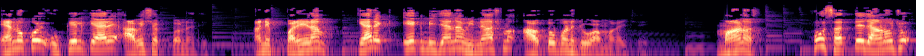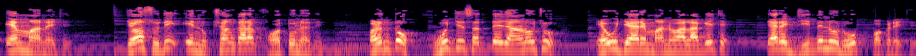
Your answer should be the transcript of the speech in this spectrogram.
એનો કોઈ ઉકેલ ક્યારે આવી શકતો નથી. અને પરિણામ ક્યારેક એકબીજાના વિનાશમાં આવતું પણ જોવા મળે છે. માણસ, હું સત્ય જાણું છું એમ માને છે. ત્યાં સુધી એ નુકસાનકારક હોતું નથી. પરંતુ હું જ સત્ય જાણું છું એવું જ્યારે માનવા લાગે છે, ત્યારે જીદનું રૂપ પકડે છે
